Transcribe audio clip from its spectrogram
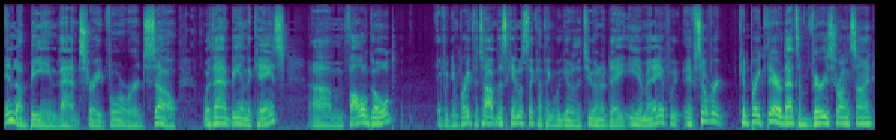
end up being that straightforward. So, with that being the case, um, follow gold. If we can break the top of this candlestick, I think we go to the 200-day EMA. If we if silver can break there, that's a very strong sign.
